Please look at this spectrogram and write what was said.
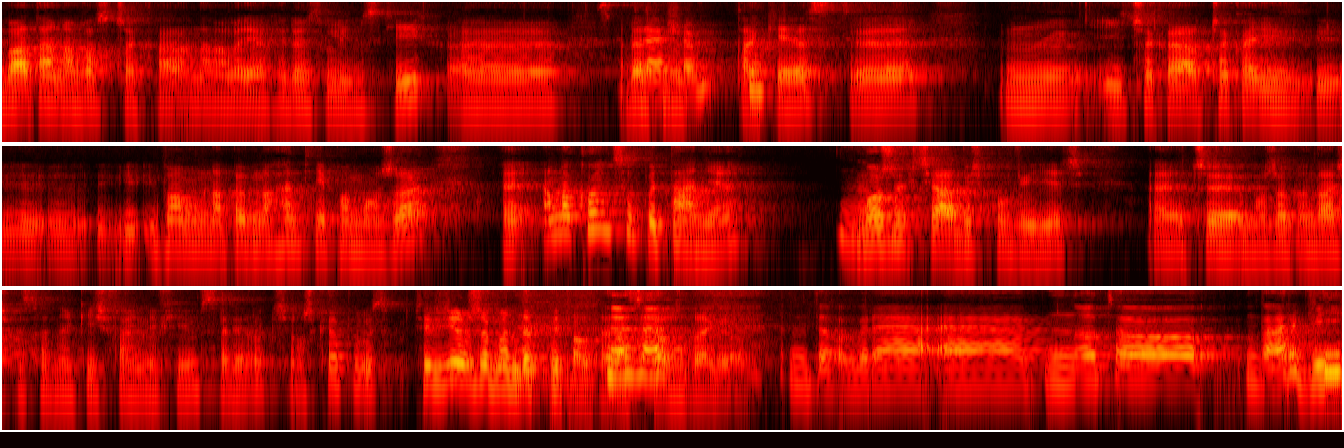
Beata na Was czeka na Alejach Jerozolimskich. Zapraszam. Tak jest. Mm, i czeka, czeka i, i, i, Wam na pewno chętnie pomoże. E, a na końcu pytanie, no. może chciałabyś powiedzieć, e, czy może oglądałaś ostatnio jakiś fajny film, serial, książkę? Stwierdziłem, że będę pytał teraz każdego. Dobra, e, no to Barbie.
